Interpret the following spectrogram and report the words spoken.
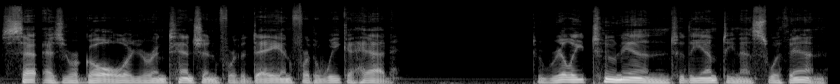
set as your goal or your intention for the day and for the week ahead to really tune in to the emptiness within.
